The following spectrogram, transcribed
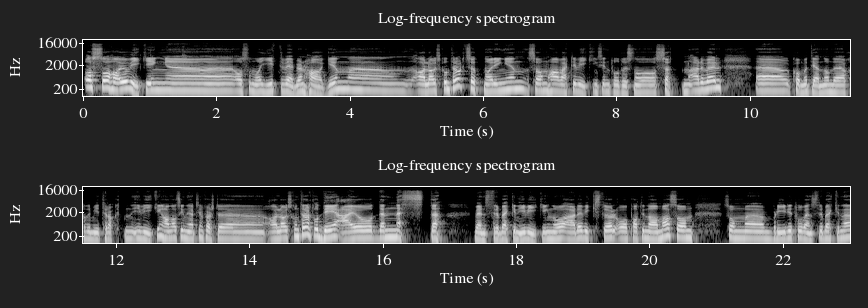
Og så har jo Viking eh, også nå gitt Vebjørn Hagen eh, A-lagskontrakt. 17-åringen som har vært i Viking siden 2017, er det vel. Eh, kommet gjennom det akademitrakten i Viking. Han har signert sin første A-lagskontrakt, og det er jo den neste venstrebekken i Viking. Nå er det Vikstøl og Patinama som som eh, blir de to venstrebekkene.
